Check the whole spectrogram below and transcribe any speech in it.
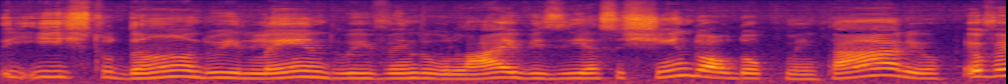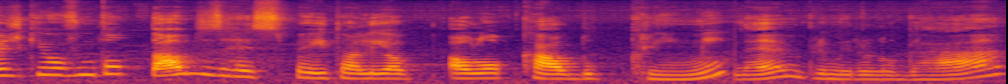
E estudando, e lendo, e vendo lives, e assistindo ao documentário, eu vejo que houve um total desrespeito ali ao, ao local do crime, né? Em primeiro lugar,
